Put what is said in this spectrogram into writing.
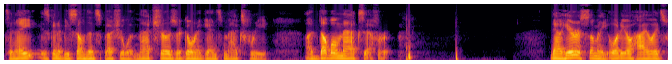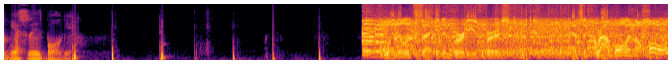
tonight is going to be something special with Max Scherzer going against Max Fried. A double max effort. Now, here are some of the audio highlights from yesterday's ball game. Wendle at second and Birdie at first. That's a ground ball in the hole,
